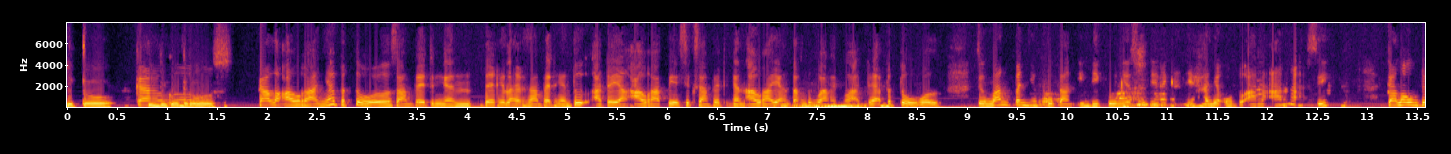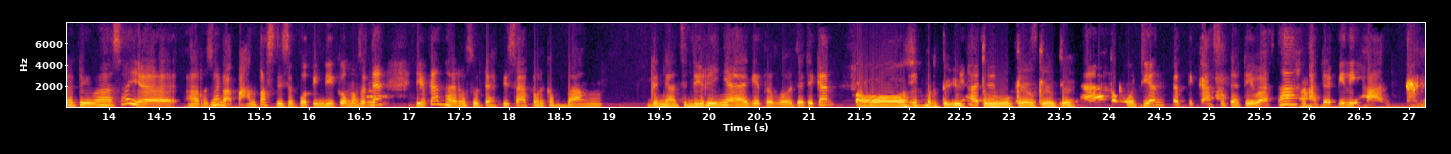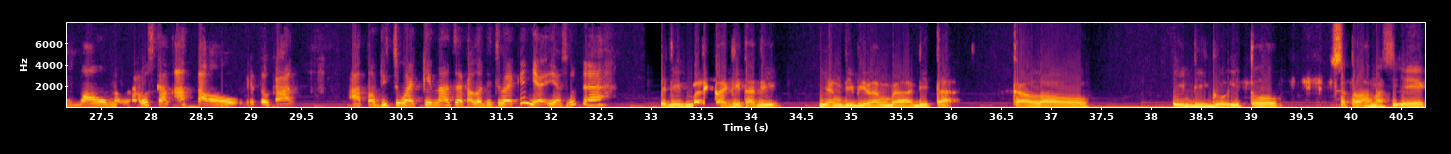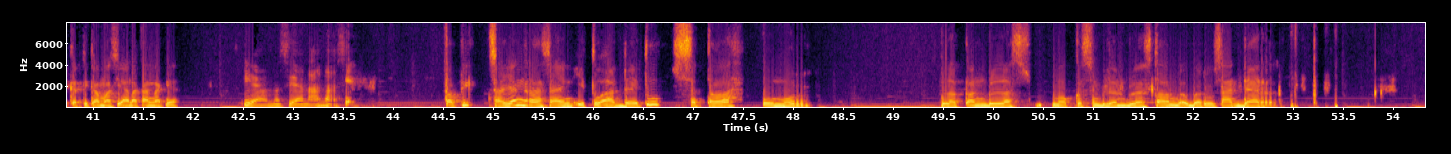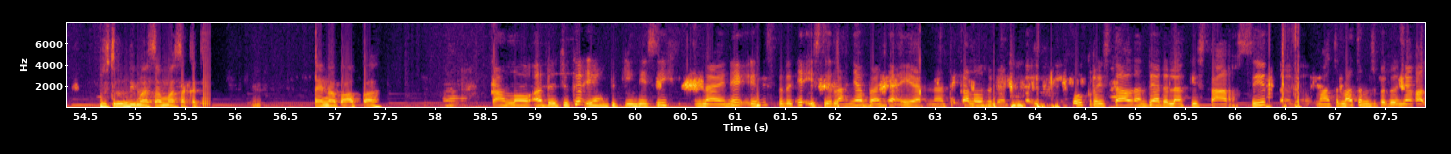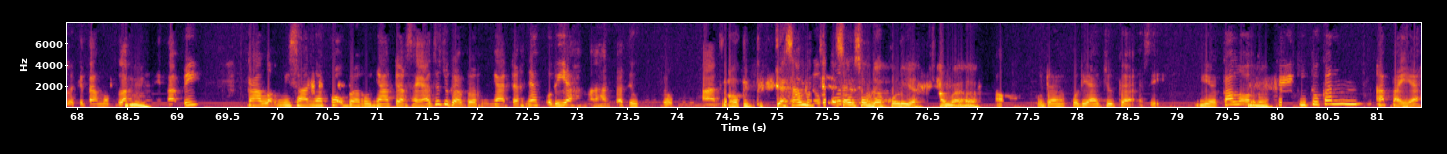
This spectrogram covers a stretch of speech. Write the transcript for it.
itu kalau, indigo terus kalau auranya betul sampai dengan dari lahir sampai dengan itu ada yang aura basic sampai dengan aura yang terluar itu ada betul. Cuman penyebutan indigonya sendiri kan ya hanya untuk anak-anak sih. Kalau udah dewasa ya harusnya nggak pantas disebut indigo. Maksudnya dia kan harus sudah bisa berkembang dengan sendirinya gitu loh. Jadi kan Oh, seperti itu. Oke, oke, oke. Kemudian ketika sudah dewasa ada pilihan. Kamu mau meneruskan atau gitu kan atau dicuekin aja kalau dicuekin ya ya sudah jadi balik lagi tadi yang dibilang Mbak Dita kalau indigo itu setelah masih eh, ketika masih anak-anak ya iya masih anak-anak sih tapi saya ngerasain itu ada itu setelah umur 18 mau ke 19 tahun Mbak baru sadar justru di masa-masa kecil apa-apa kalau ada juga yang begini sih, nah ini ini sebenarnya istilahnya banyak ya. Nanti kalau sudah ada indigo, kristal, nanti ada lagi starseed, ada macam-macam sebetulnya kalau kita mau pelajari. Hmm. Tapi kalau misalnya kok baru nyadar, saya aja juga baru nyadarnya kuliah malahan berarti umur 20-an. Oh gitu. Ya sama, saya, saya sudah kuliah sama. Oh, udah kuliah juga sih. Ya kalau hmm. kayak gitu kan apa ya?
